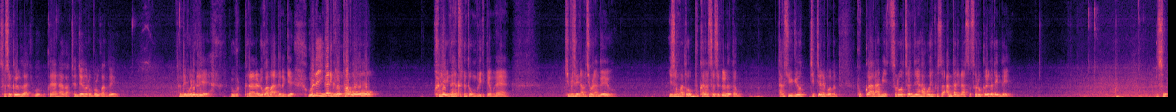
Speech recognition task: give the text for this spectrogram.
서슬 끌어가지고 우크라이나가 전쟁으로 몰고 간 거예요. 근데 원래 그래. 우크라이나를 욕하면 안 되는 게, 원래 인간이 그렇다고. 원래 인간은 그런 동물이기 때문에 김일성이 남침을 한 거예요. 이승만도 북한을 서슬 끌었다고. 당시 6.25 직전에 보면 북과 남이 서로 전쟁하고 싶어서 안달이 나서 서로 끌어댄 거예요. 그래서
